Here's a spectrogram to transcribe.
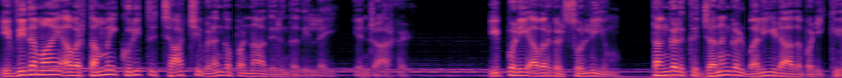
இவ்விதமாய் அவர் தம்மை குறித்து சாட்சி விளங்க பண்ணாதிருந்ததில்லை என்றார்கள். இப்படி அவர்கள் சொல்லியும் தங்களுக்கு ஜனங்கள் பலியிடாதபடிக்கு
